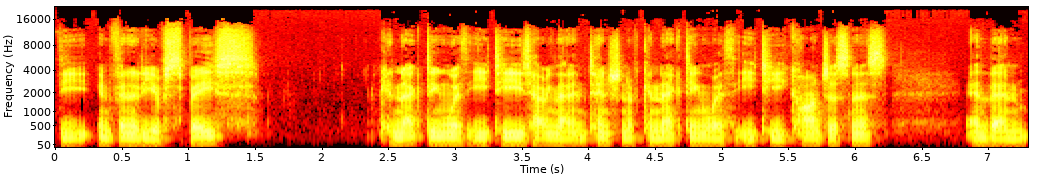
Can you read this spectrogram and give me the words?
the infinity of space, connecting with ETs, having that intention of connecting with ET consciousness, and then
